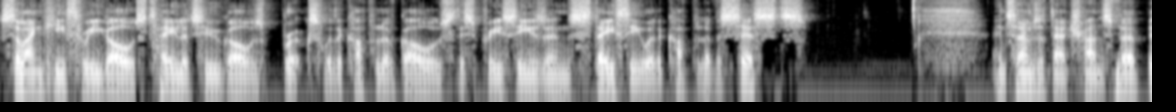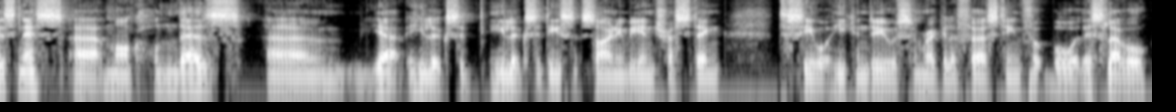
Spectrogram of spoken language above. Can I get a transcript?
Solanke three goals, Taylor two goals, Brooks with a couple of goals this preseason, Stacey with a couple of assists. In terms of their transfer business, uh, Mark Hondes, um, yeah, he looks a, he looks a decent signing. Be interesting to see what he can do with some regular first team football at this level.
